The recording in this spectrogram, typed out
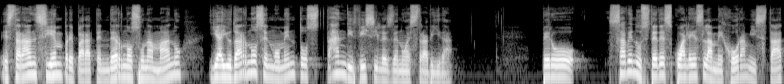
estarán siempre para tendernos una mano y ayudarnos en momentos tan difíciles de nuestra vida. Pero, ¿saben ustedes cuál es la mejor amistad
